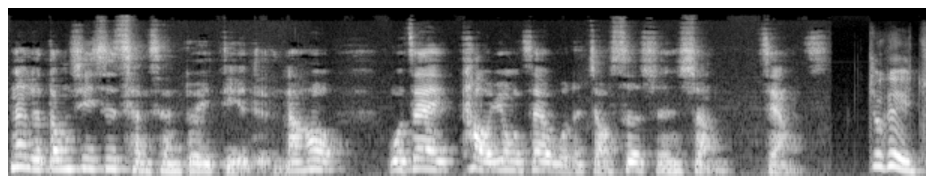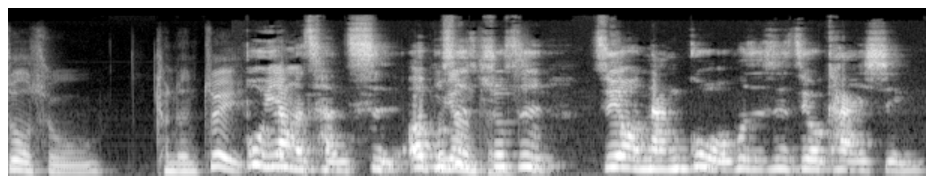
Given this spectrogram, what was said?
那个东西是层层堆叠的。然后我再套用在我的角色身上，这样子就可以做出可能最不一样的层次，而不是就是只有难过或者是只有开心。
